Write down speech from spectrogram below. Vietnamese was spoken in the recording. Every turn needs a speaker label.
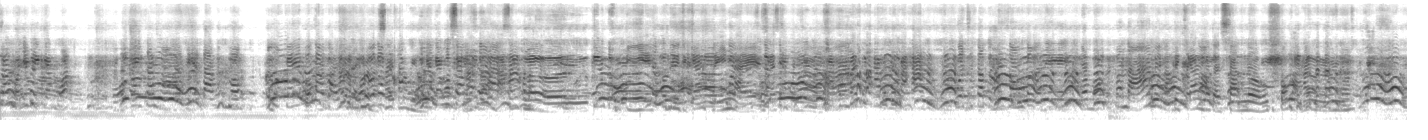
Speaker 1: xong rồi những cái cam quá cái cam mà cái tao không cái bữa tao phải nó bữa tao phải cái cam nó xong rồi là xong rồi cái tụ bì nó đi thì cam lấy lại cái cái quên chúng tao tự nhiên xong rồi thì cam con đá nên là cái cam mà tại xanh rồi cũng tốt mà hai người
